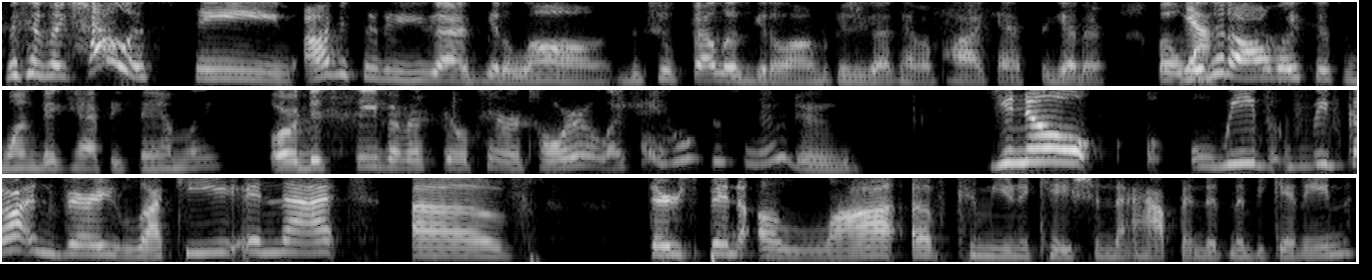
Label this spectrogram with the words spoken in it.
because like, how is Steve? Obviously, you guys get along. The two fellas get along because you guys have a podcast together. But was it always just one big happy family, or did Steve ever feel territorial? Like, hey, who's this new dude? You know, we've we've gotten very lucky in that of there's been a lot of communication that happened in the beginning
